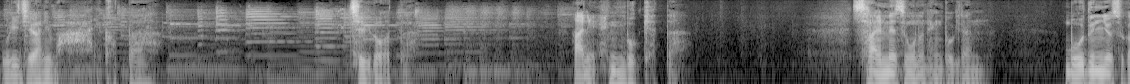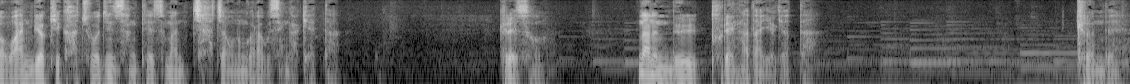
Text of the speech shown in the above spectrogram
우리 재환이 많이 컸다. 즐거웠다. 아니, 행복했다. 삶에서 오는 행복이란 모든 요소가 완벽히 갖추어진 상태에서만 찾아오는 거라고 생각했다. 그래서 나는 늘 불행하다 여겼다. 그런데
